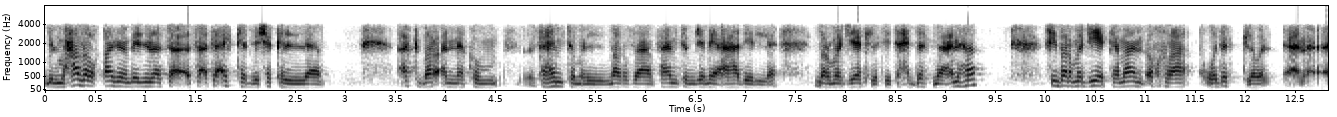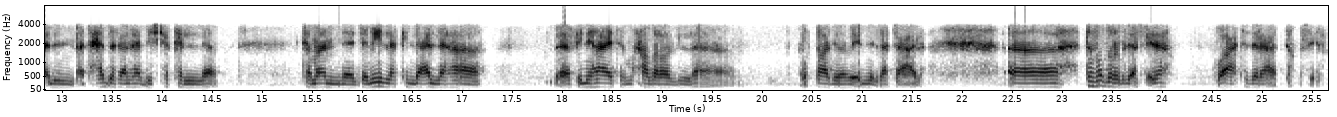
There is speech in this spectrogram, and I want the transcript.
بالمحاضرة القادمة بإذن الله سأتأكد بشكل أكبر أنكم فهمتم المغزى فهمتم جميع هذه البرمجيات التي تحدثنا عنها. في برمجية كمان أخرى وددت لو أن أتحدث عنها بشكل كمان جميل لكن لعلها في نهاية المحاضرة القادمة بإذن الله تعالى. أه تفضلوا بالأسئلة وأعتذر على التقصير.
